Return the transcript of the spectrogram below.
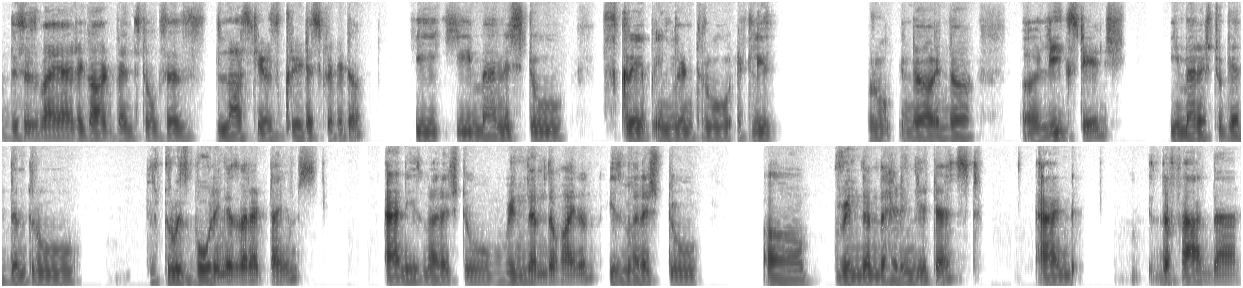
this is why I regard Ben Stokes as last year's greatest cricketer. He he managed to scrape England through at least in the in the uh, league stage. He managed to get them through through his bowling as well at times, and he's managed to win them the final. He's managed to uh, win them the Headingley Test, and the fact that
